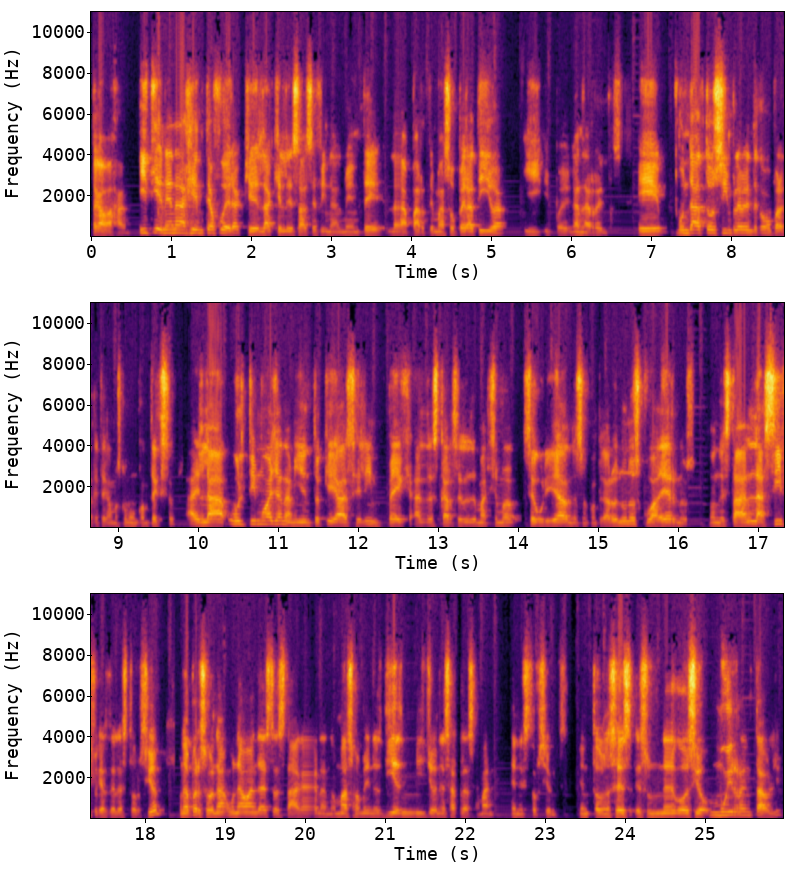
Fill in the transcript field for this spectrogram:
trabajando. Y tienen a gente afuera que es la que les hace finalmente la parte más operativa y, pueden ganar rentas. Eh, un dato simplemente como para que tengamos como un contexto. En la último allanamiento que hace el IMPEC a las cárceles de máxima seguridad, donde se encontraron unos cuadernos donde estaban las cifras de la extorsión, una persona, una banda de estas estaba ganando más o menos 10 millones a la semana en extorsiones. Entonces es un negocio muy rentable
